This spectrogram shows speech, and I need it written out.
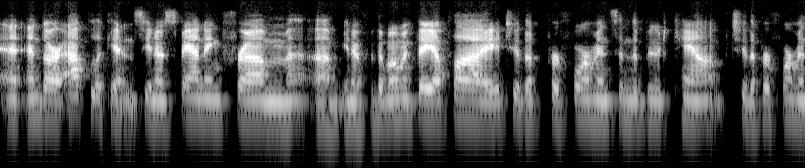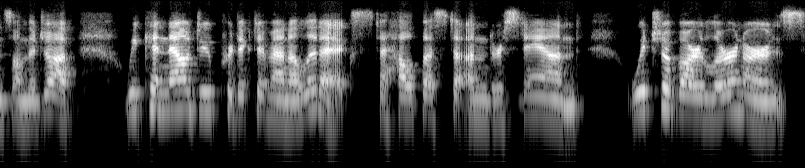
and our applicants, you know, spanning from um, you know the moment they apply to the performance in the boot camp to the performance on the job, we can now do predictive analytics to help us to understand which of our learners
